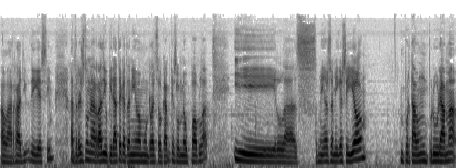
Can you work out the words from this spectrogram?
a la ràdio, diguéssim, a través d'una ràdio pirata que teníem a Montroig del Camp, que és el meu poble, i les meves amigues i jo portàvem un programa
